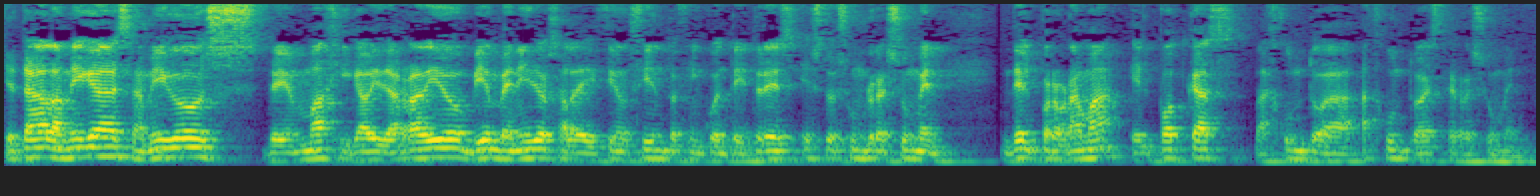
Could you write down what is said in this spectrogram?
¿Qué tal amigas, amigos de Mágica Vida Radio? Bienvenidos a la edición 153. Esto es un resumen del programa, el podcast adjunto a, este resumen.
